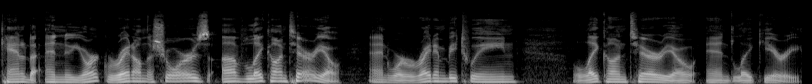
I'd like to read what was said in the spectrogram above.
Canada, and New York, right on the shores of Lake Ontario. And we're right in between Lake Ontario and Lake Erie.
